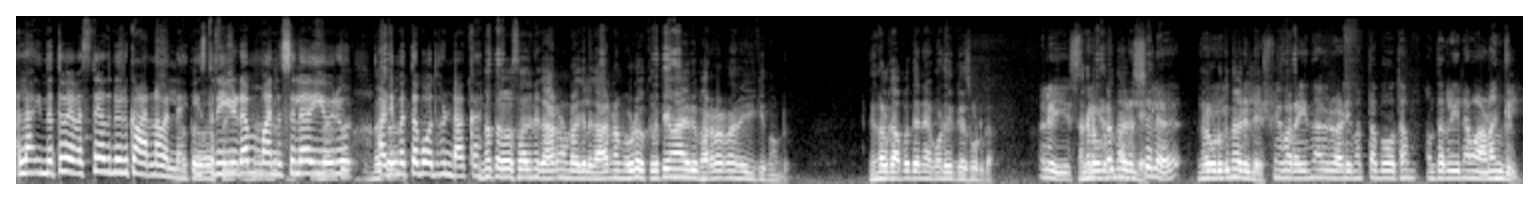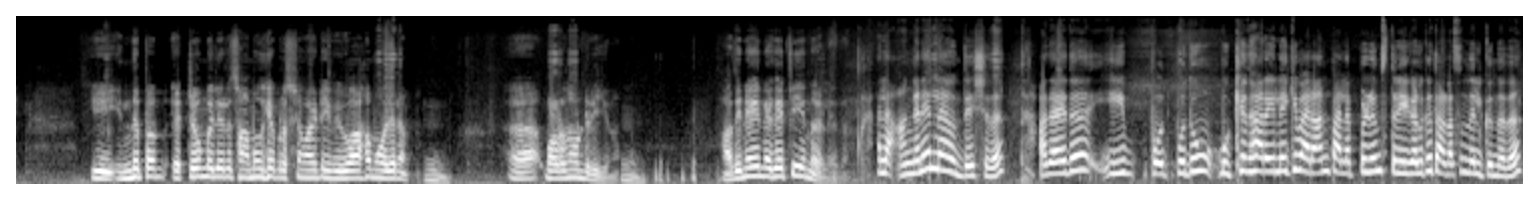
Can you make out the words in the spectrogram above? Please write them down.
അല്ല ഇന്നത്തെ വ്യവസ്ഥ അതിനൊരു കാരണമല്ലേ? ഈ സ്ത്രീയുടെ മനസ്സിൽ ഈ ഒരു അടിമത്ത ബോധം ഉണ്ടാക്കാൻ. ഇന്നത്തെ വ്യവസ്ഥ അതിന് കാരണം ഉണ്ടാക്കില്ല. കാരണം ഇവിടെ കൃത്യമായ ഒരു ഭരണഘടന ഇരിക്കുന്നുണ്ട്. നിങ്ങൾക്ക് അപ്പം തന്നെ കോടതി കേസ് കൊടുക്കാം. അല്ല ഈ സ്ത്രീയുടെ? ലക്ഷ്മി പറയുന്ന ഒരു അടിമത്ത ബോധം അന്തർലീനമാണെങ്കിൽ ഈ ഇന്നിപ്പം ഏറ്റവും വലിയൊരു സാമൂഹ്യ പ്രശ്നമായിട്ട് ഈ വിവാഹമോചനം വളർന്നുകൊണ്ടിരിക്കുന്നു. അതിനെ നെഗറ്റ് ചെയ്യുന്നതല്ലേ അല്ല അങ്ങനെയല്ല ഉദ്ദേശിച്ചത്. അതായത് ഈ പൊതു മുഖ്യധാരയിലേക്ക് വരാൻ പലപ്പോഴും സ്ത്രീകൾക്ക് തടസ്സം നിൽക്കുന്നത്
